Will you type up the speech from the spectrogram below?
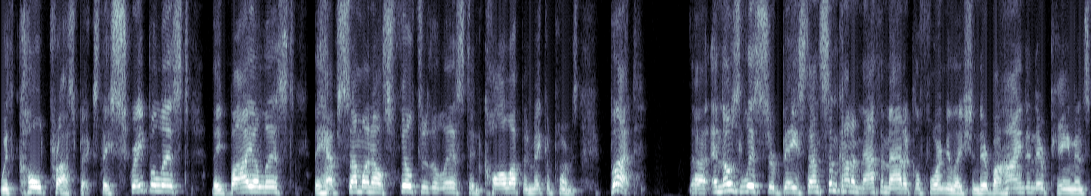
with cold prospects. They scrape a list, they buy a list, they have someone else filter the list and call up and make appointments. But, uh, and those lists are based on some kind of mathematical formulation. They're behind in their payments.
